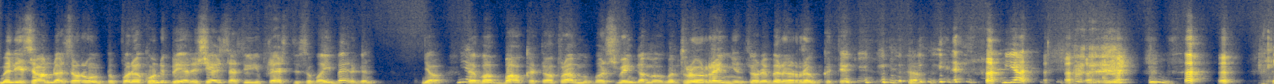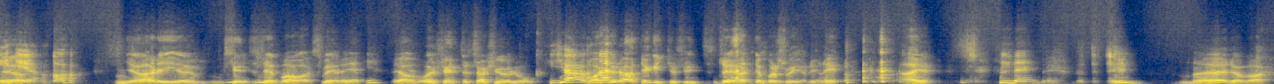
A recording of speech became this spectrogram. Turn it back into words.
Men de samla seg rundt, for jeg kunne bedre skeise enn de fleste som var i Bergen. Ja, Ja. Det var bakover og framover, svinga meg over trå ringen så det bare røk til. Ja. Ja. Ja. De uh, syntes jeg var Sverige. Ja, og jeg syntes det sjøl òg. Det var ikke det at jeg ikke syntes det at det var Sverige. Nei. Nei. Nei. Det var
